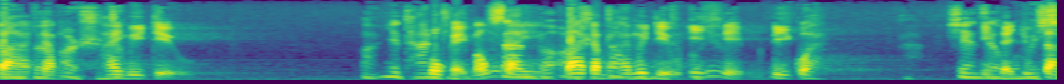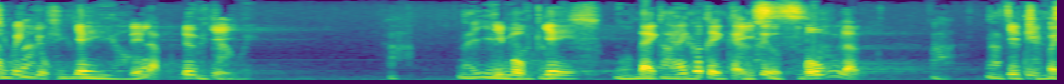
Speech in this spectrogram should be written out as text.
320 triệu. Một cậy móng tay 320 triệu ý niệm đi qua. Hiện tại chúng ta quen dùng dây để làm đơn vị Chỉ một giây Đại khái có thể khẩy được 4 lần. Vậy thì phải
